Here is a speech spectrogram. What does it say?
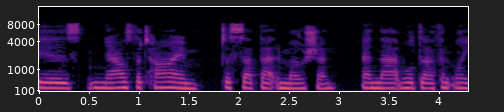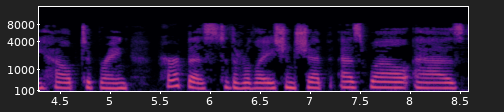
is now's the time to set that in motion. And that will definitely help to bring purpose to the relationship as well as,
